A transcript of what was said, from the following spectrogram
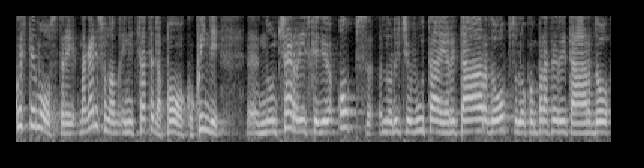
queste mostre magari sono iniziate da poco, quindi eh, non c'è il rischio di dire ops l'ho ricevuta in ritardo, ops l'ho comprata in ritardo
